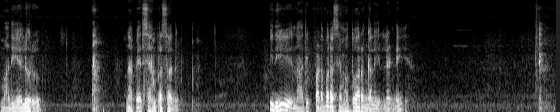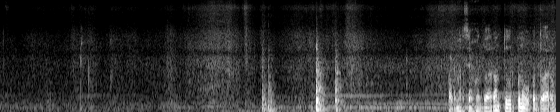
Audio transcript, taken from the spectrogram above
మాది ఏలూరు. నా పేరు శ్యాంప్రసాద్. ఇది నాది పడమర సింహద్వారం గల ఇల్లు అండి. పడమర సింహద్వారం తూర్పున ఉపద్వారం.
